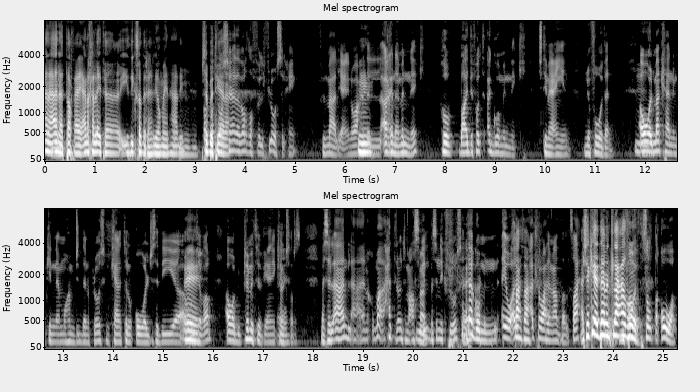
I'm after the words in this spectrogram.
أنا أنا أثرت عليه. أنا خليته يضيق صدره اليومين هذه. بسبتي برضو أنا. الشيء هذا برضه في الفلوس الحين في المال يعني الواحد مم. الأغنى منك هو by default أقوى منك اجتماعيا نفوذا. مم. أول ما كان يمكن مهم جدا الفلوس كانت القوة الجسدية أو إيه. whatever، أو بال primitive يعني cultures بس الآن لا ما حتى لو أنت معصقل. بس عندك فلوس أنت أقوى من أيوه صح، صح. أكثر واحد معضل صح؟ عشان كذا دائما نفوذ سلطة قوة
